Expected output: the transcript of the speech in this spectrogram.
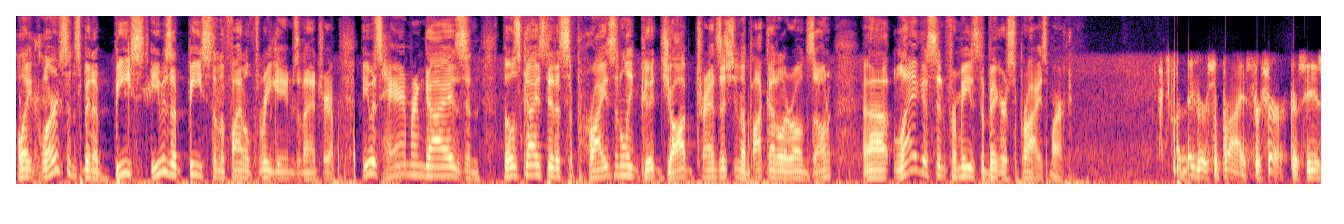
Like Larsson's been a beast. He was a beast in the final three games of that trip. He was hammering guys, and those guys did a surprisingly good job transitioning the puck out of their own zone. Uh, Lagesson for me is the bigger surprise, Mark bigger surprise for sure because he's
